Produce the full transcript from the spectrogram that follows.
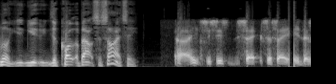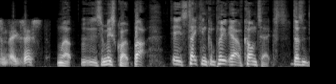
Well, you, you the quote about society. Uh, it's just, it's, so- society doesn't exist. Well, it's a misquote, but it's taken completely out of context. Doesn't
